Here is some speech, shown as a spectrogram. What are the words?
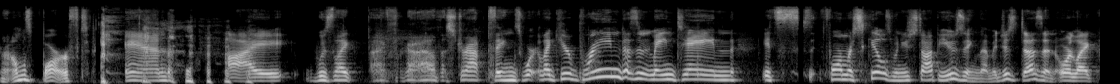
and I almost barfed, and I was like, I forgot how the strap things work. Like your brain doesn't maintain its former skills when you stop using them. It just doesn't. Or like,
